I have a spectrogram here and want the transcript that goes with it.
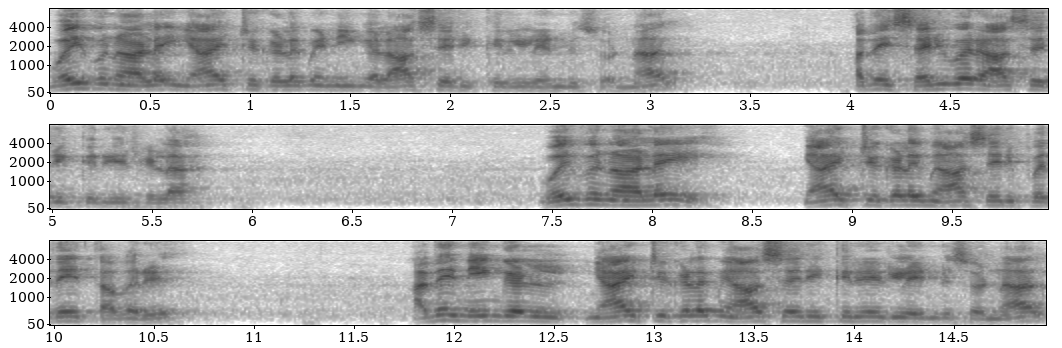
ஓய்வு நாளை ஞாயிற்றுக்கிழமை நீங்கள் ஆசரிக்கிறீர்கள் என்று சொன்னால் அதை சரிவர ஆசரிக்கிறீர்களா? ஓய்வு நாளை ஞாயிற்றுக்கிழமை ஆசரிப்பதே தவறு. அதை நீங்கள் ஞாயிற்றுக்கிழமை ஆசரிக்கிறீர்கள் என்று சொன்னால்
